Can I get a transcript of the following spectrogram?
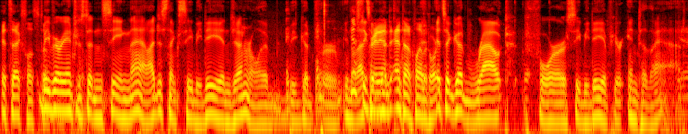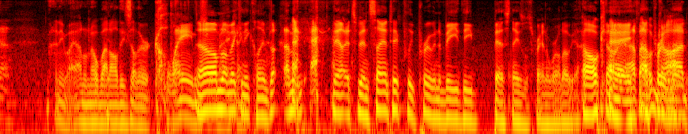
It's excellent stuff. be very interested in seeing that. I just think CBD in general would be good for you know. It's a that's great good- anti- anti-inflammatory. It's a good route for CBD if you're into that. yeah. But anyway, I don't know about all these other claims. No, I'm not making any claims. I mean, now it's been scientifically proven to be the best nasal spray in the world. Oh yeah. Okay. yeah, I've- I've oh proven it God.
